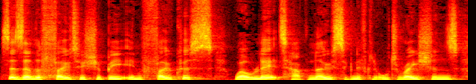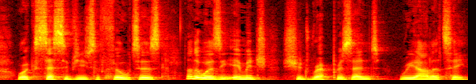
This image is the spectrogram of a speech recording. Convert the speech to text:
says that the photo should be in focus, well lit, have no significant alterations or excessive use of filters. In other words, the image should represent reality.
